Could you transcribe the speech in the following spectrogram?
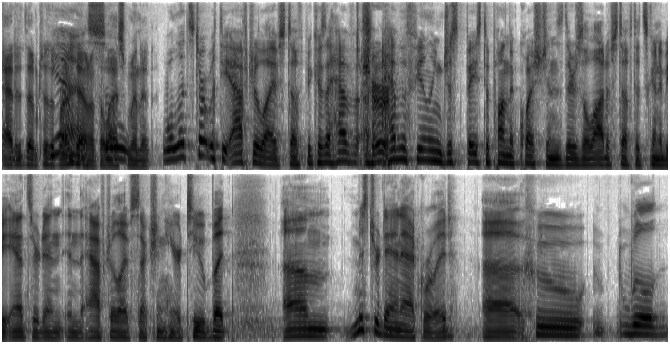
added them to the rundown at the last minute. Well, let's start with the afterlife stuff because I have Sure. I have a feeling just based upon the questions, there's a lot of stuff that's going to be answered in, in the afterlife section here too. But um, Mr. Dan Aykroyd, uh, who will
